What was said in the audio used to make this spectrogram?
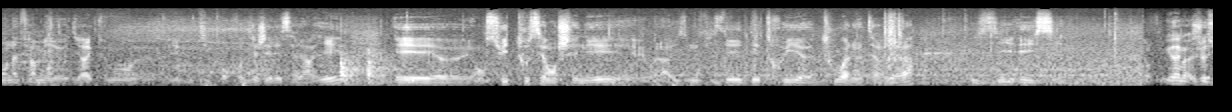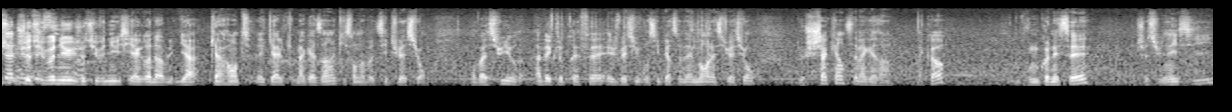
on a fermé euh, directement euh, les boutiques pour protéger les salariés. Et euh, ensuite, tout s'est enchaîné. Et voilà, ils ont visé, détruit euh, tout à l'intérieur, ici et ici. Excusez-moi, Je suis, je, suis venu, je suis venu ici à Grenoble. Il y a 40 et quelques magasins qui sont dans votre situation. On va suivre avec le préfet et je vais suivre aussi personnellement la situation de chacun de ces magasins. D'accord? Vous me connaissez, je suis né ici,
